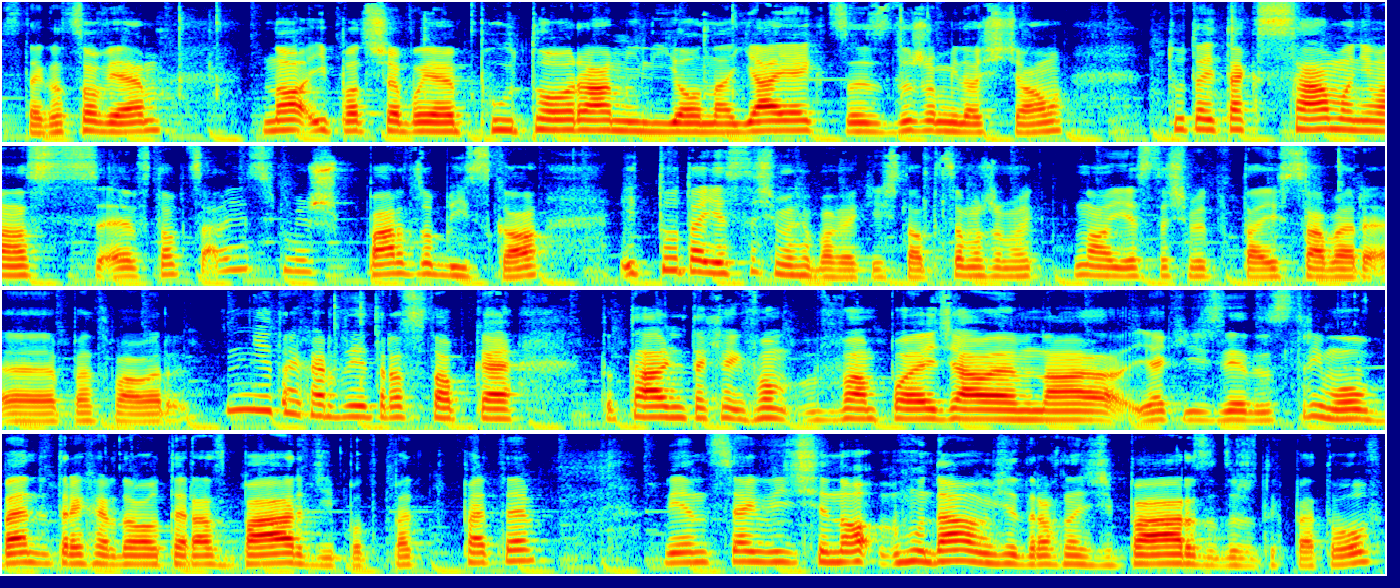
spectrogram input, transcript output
Z tego co wiem. No i potrzebujemy półtora miliona jajek, co jest dużą ilością. Tutaj tak samo nie ma nas e, w topce, ale jesteśmy już bardzo blisko. I tutaj jesteśmy chyba w jakiejś topce, możemy, no jesteśmy tutaj w Summer e, Pet Power. Nie tak harduję teraz w topkę. Totalnie tak jak wam, wam powiedziałem na jakiś z jeden streamów, będę tryhardował teraz bardziej pod pet, pety. Więc jak widzicie, no udało mi się drafnąć bardzo dużo tych petów.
